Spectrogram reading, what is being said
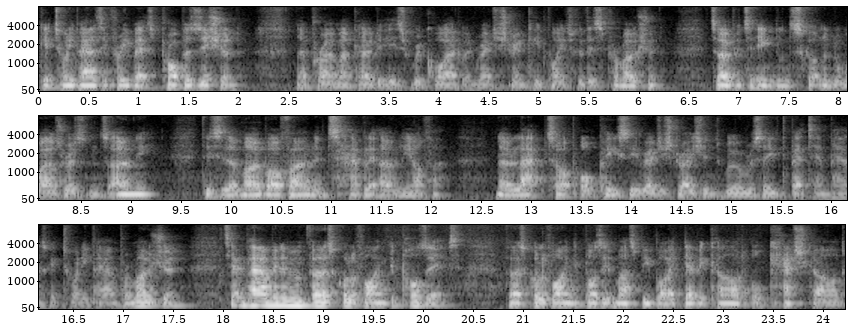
get £20 in free bets proposition. No promo code is required when registering key points for this promotion. It's open to England, Scotland, and Wales residents only. This is a mobile phone and tablet only offer. No laptop or PC registrations will receive the bet £10 get £20 promotion. £10 minimum first qualifying deposit. First qualifying deposit must be by debit card or cash card.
